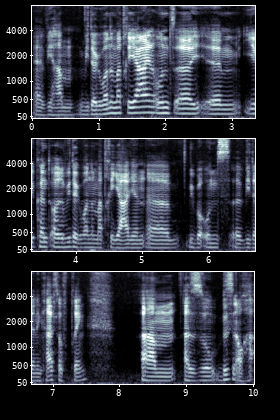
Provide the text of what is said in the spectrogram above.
äh, wir haben wiedergewonnene Materialien und äh, ähm, ihr könnt eure wiedergewonnenen Materialien äh, über uns äh, wieder in den Kreislauf bringen. Ähm, also so ein bisschen auch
